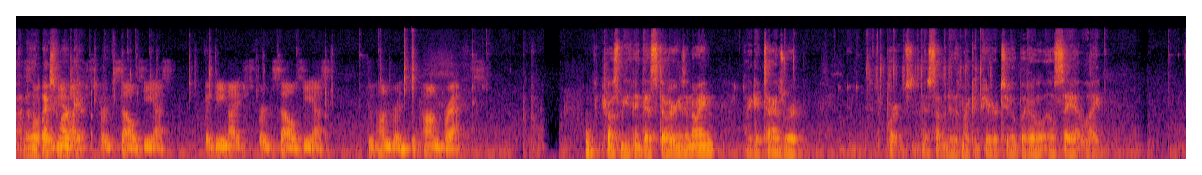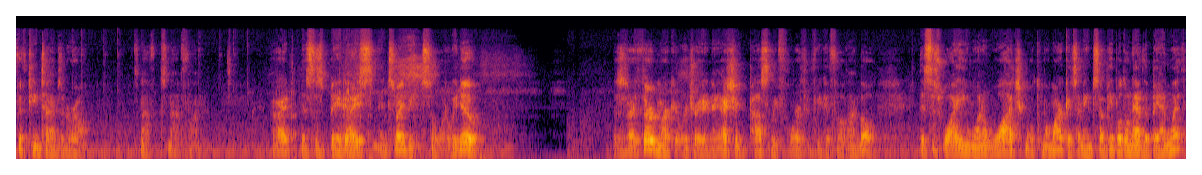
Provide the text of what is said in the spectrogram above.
On to the next market. Iceberg sells yes. Soybean iceberg sells yes. 202 contracts. Trust me, you think that stuttering is annoying? I get times where it has something to do with my computer too, but it'll, it'll say it like 15 times in a row. It's not, it's not fun. All right, this is big ice and soybeans. So what do we do? This is our third market we're trading in. Actually, possibly fourth if we could fill it on gold. This is why you want to watch multiple markets. I mean, some people don't have the bandwidth.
